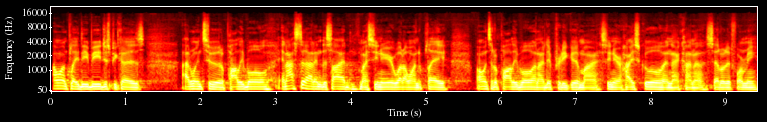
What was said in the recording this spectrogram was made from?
I want to play DB just because I went to the Poly Bowl, and I still hadn't decided my senior year what I wanted to play. I went to the Poly Bowl, and I did pretty good my senior high school, and that kind of settled it for me.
